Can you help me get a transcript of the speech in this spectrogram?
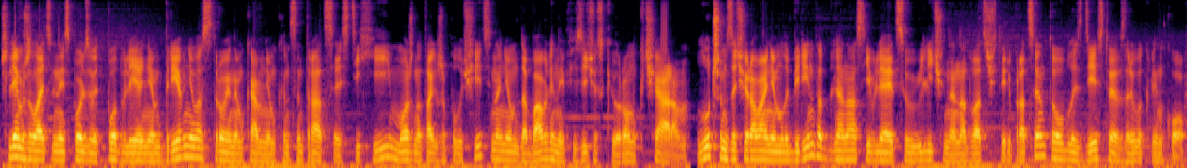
Шлем желательно использовать под влиянием древнего, стройным камнем концентрация стихий, можно также получить на нем добавленный физический урон к чарам. Лучшим зачарованием лабиринта для нас является увеличенная на 24% область действия взрыва клинков.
